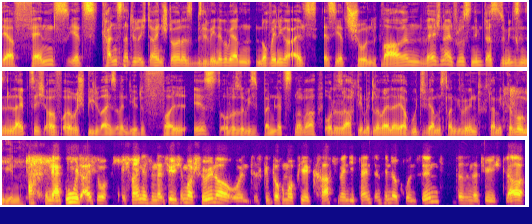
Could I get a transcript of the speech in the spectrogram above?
der Fans. Jetzt kann es natürlich dahin steuern, dass es ein bisschen weniger werden, noch weniger als es jetzt schon waren. Welchen Einfluss nimmt das zumindest in Leipzig auf eure Spielweise, wenn die Hütte voll ist oder so wie es beim letzten Mal war? Oder sagt ihr mittlerweile, ja gut, wir haben uns dran gewöhnt, damit können wir umgehen? Ach, na gut, also ich meine, es ist natürlich immer schöner und es gibt auch immer viel Kraft, wenn die Fans im Hintergrund sind. Das ist natürlich klar.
